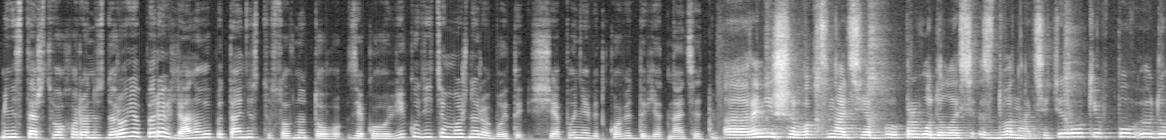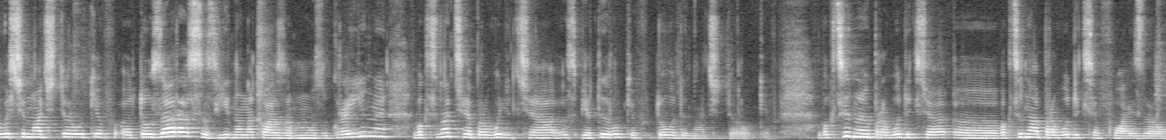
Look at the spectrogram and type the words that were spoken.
Міністерство охорони здоров'я переглянуло питання стосовно того, з якого віку дітям можна робити щеплення від COVID-19. Е, Раніше вакцинація проводилась з 12 років до 18 років, е, то зараз, згідно наказу МОЗ України, вакцинація проводиться з 5 років до 11 років. Вакциною проводиться, е, вакцина проводиться Pfizer.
